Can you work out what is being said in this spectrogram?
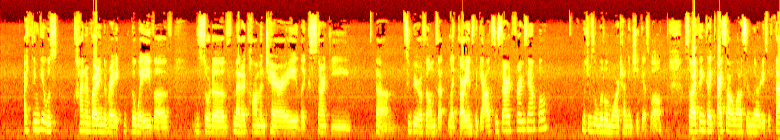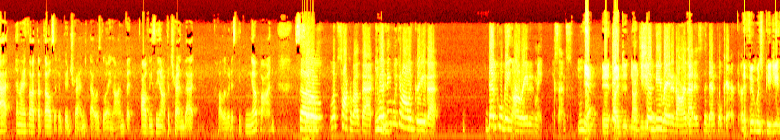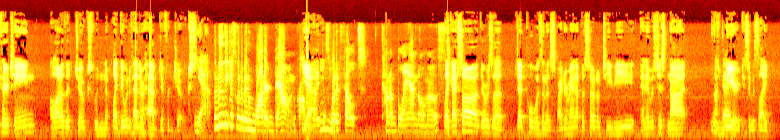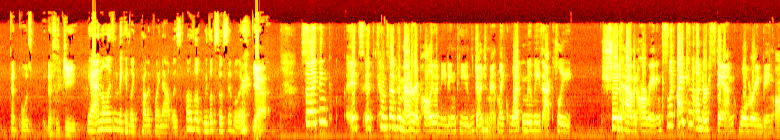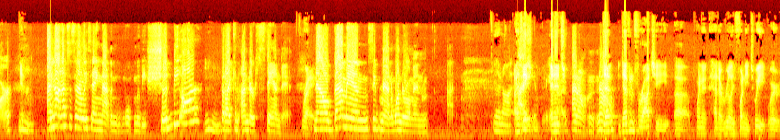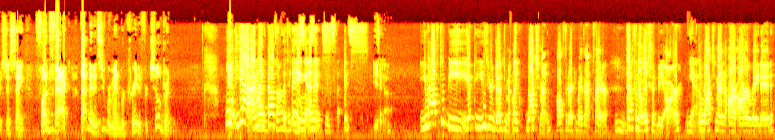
I think it was kind of riding the rate, the wave of the sort of meta commentary, like snarky um, superhero films that like Guardians of the Galaxy started, for example, which was a little more tongue in cheek as well. So I think like I saw a lot of similarities with that, and I thought that that was like a good trend that was going on, but obviously not the trend that Hollywood is picking up on. So, So let's talk about that because I Mhm. think we can all agree that Deadpool being R-rated makes sense. mhm. Yeah, it, I did not It need should it. be rated R. That is the Deadpool character. If it was PG thirteen, a lot of the jokes wouldn't like they would have had to have different jokes. yeah, the movie just would have been watered down. Probably Yeah. It just Mhm. would have felt kind of bland almost. Like I saw there was a Deadpool was in a Spider Man episode of TV, and it was just not. It was Not good. weird because it was like Deadpool is this is G. yeah, and the only thing they could like probably point out was, oh look, we look so similar. Yeah, So I think it's it comes down to a matter of Hollywood needing to use judgment, like what movies actually should have an R rating. Because like I can understand Wolverine being R. Yeah. I'm not necessarily saying that the movie should be R, Mhm. but I can understand it. right. Now, Batman, Superman, Wonder Woman, They're not. I think- super and it's, I don't know. De- Devin Faraci uh, pointed had a really funny tweet where it was just saying, "Fun fact: Batman and Superman were created for children." well, yeah, and like Uh, that's Donna the Dickens thing, and it's it's Yeah, you have to be you have to use your judgment. Like Watchmen, also directed by Zack Snyder, Mhm. definitely should be R. yeah, The Watchmen are R rated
